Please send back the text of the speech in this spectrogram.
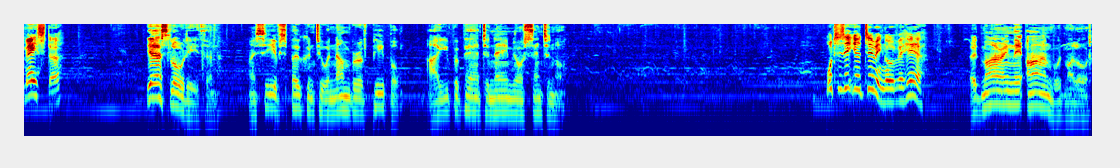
Maester, Yes, Lord Ethan. I see you've spoken to a number of people. Are you prepared to name your sentinel? what is it you're doing over here? Admiring the ironwood, my lord.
